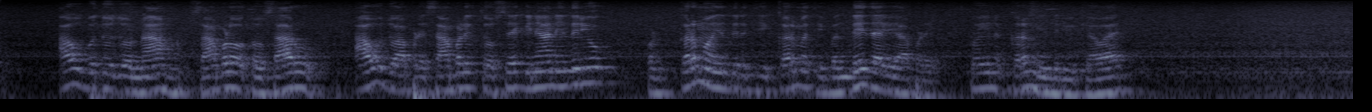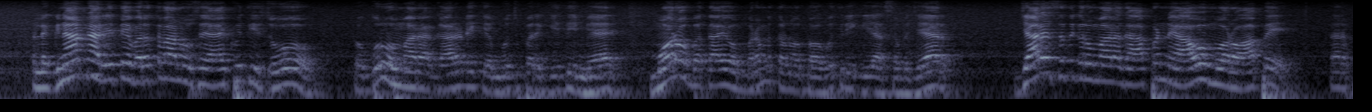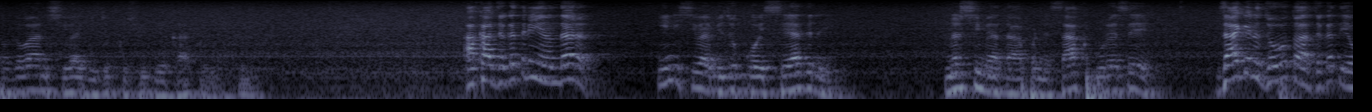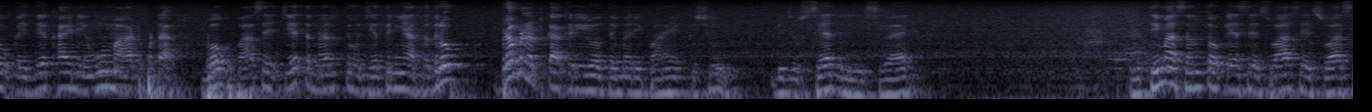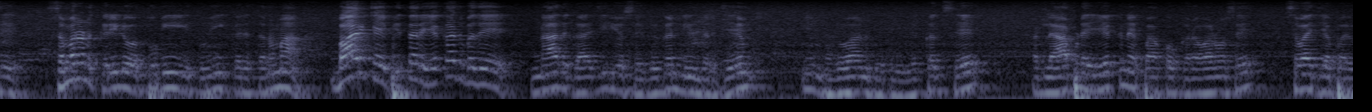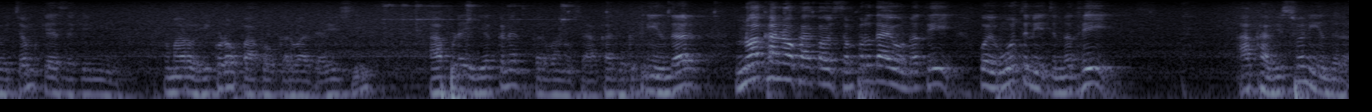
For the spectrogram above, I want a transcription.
આવું બધું જો ના સાંભળો તો સારું. આવું જો આપણે સાંભળ્યું તો છે જ્ઞાન ઇન્દ્રિયો, પણ કર્મ ઇન્દ્રિયથી, કર્મથી બંધે જ આવી આપણે. તો એને કર્મ ઇન્દ્રિયો કહેવાય. એટલે જ્ઞાનના રીતે વર્તવાનું છે. આંખોથી જુઓ. તો ગુરુ અમારા ગારડે કે મુજ પર કીધી મેર, મોરો બતાયો મરમતણો તો ઉતરી ગયા સબ ઝેર. જ્યારે સદગુરુ મહારાજ આપણને આવો મોરો આપે, ત્યારે ભગવાન સિવાય બીજું કશું દેખાતું નથી. આખા જગતની અંદર એની સિવાય બીજું કોઈ છે જ નહીં. નરસિંહ મહેતા આપણને શાખ પૂરે છે જાગીને જોવું તો આ જગત એવું કંઈ દેખાય નહીં. ઊંમાં અટપટા ભોગ પાસે ચેત નરતું ચેતનિયા તદ્રુપ. બ્રહ્મ લટકા કરી રહ્યો તે મારી પાસે કશું બીજું સેદ નહીં સિવાય. તેમાં સંતો કહેશે શ્વાસે શ્વાસે સ્મરણ કરી લો, તુહી તુહી કરે તનમાં. બાર કે ભીતર એક જ બધે નાદ ગાજી રહ્યો છે, ગગનની અંદર જેમ. એમ ભગવાન બધું એક જ છે. એટલે આપણે એકને પાકો કરવાનો છે. સવાજ્યાભાઈ ચમ કહે છે કે અમે અમારો એકડો પાકો કરવા જઈએ છીએ. આપણે એકને જ કરવાનું છે. આખા જગતની અંદર નોખા નોખા કોઈ સંપ્રદાયો નથી, કોઈ ઊંચ નીચ નથી. આખા વિશ્વની અંદર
